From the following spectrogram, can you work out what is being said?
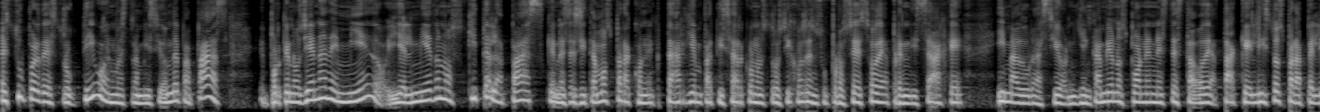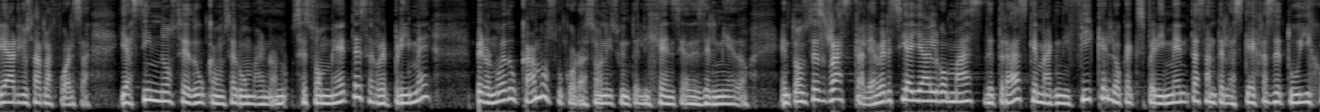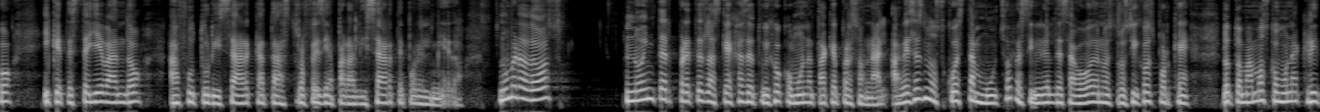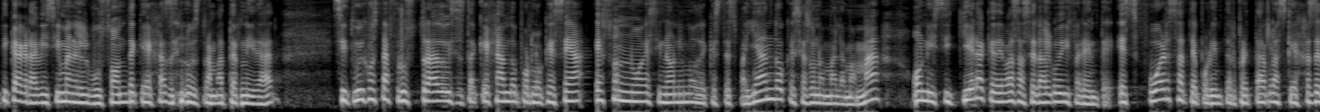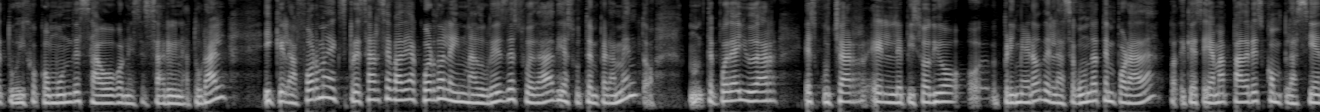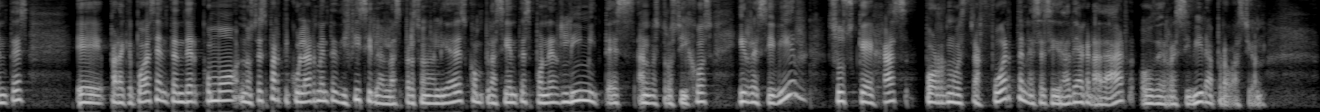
es súper destructivo en nuestra misión de papás, eh, porque nos llena de miedo y el miedo nos quita la paz que necesitamos para conectar y empatizar con nuestros hijos en su proceso de aprendizaje y maduración. Y en cambio nos pone en este estado de ataque, listos para pelear y usar la fuerza. Y así no se educa un ser humano, se somete, se reprime, pero no educamos su corazón y su inteligencia desde el miedo. Entonces, ráscale a ver si hay algo más detrás que magnifique lo que experimentas ante las quejas de tu hijo y que te esté llevando a futurizar catástrofes y a paralizarte por el miedo. Número dos, no interpretes las quejas de tu hijo como un ataque personal. A veces nos cuesta mucho recibir el desahogo de nuestros hijos porque lo tomamos como una crítica gravísima en el buzón de quejas de nuestra maternidad. Si tu hijo está frustrado y se está quejando por lo que sea, eso no es sinónimo de que estés fallando, que seas una mala mamá o ni siquiera que debas hacer algo diferente. Esfuérzate por interpretar las quejas de tu hijo como un desahogo necesario y natural y que la forma de expresarse va de acuerdo a la inmadurez de su edad y a su temperamento. Mm, te puede ayudar escuchar el episodio eh, primero de la segunda temporada que se llama Padres Complacientes eh, para que puedas entender cómo nos es particularmente difícil a las personalidades complacientes poner límites a nuestros hijos y recibir sus quejas por nuestra fuerte necesidad de agradar o de recibir aprobación.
